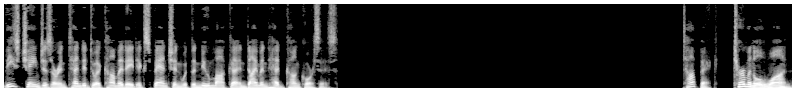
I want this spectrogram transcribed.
These changes are intended to accommodate expansion with the new Mauka and Diamond Head concourses. Terminal 1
